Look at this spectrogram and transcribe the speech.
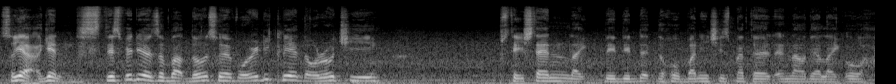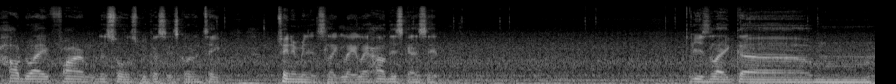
So yeah, again, this, this video is about those who have already cleared the Orochi stage 10, like they did the whole bunny cheese method and now they're like, oh, how do I farm the souls because it's going to take 20 minutes, like, like, like how this guy said. He's like, um,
